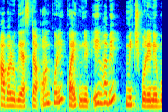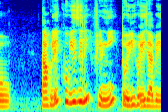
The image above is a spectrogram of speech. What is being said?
আবারও গ্যাসটা অন করে কয়েক মিনিট এইভাবে মিক্স করে নেব। তাহলে খুব ইজিলি ফিরনি তৈরি হয়ে যাবে।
